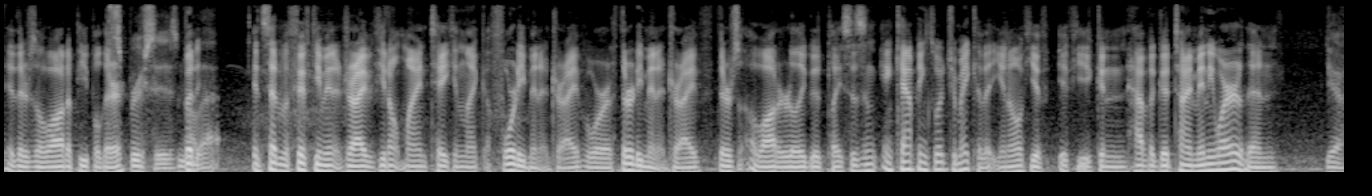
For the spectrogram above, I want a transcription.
There's a lot of people there. Spruces and But all that. instead of a 50 minute drive, if you don't mind taking like a 40 minute drive or a 30 minute drive, there's a lot of really good places. And, and camping's what you make of it. You know, if you if you can have a good time anywhere, then Yeah.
